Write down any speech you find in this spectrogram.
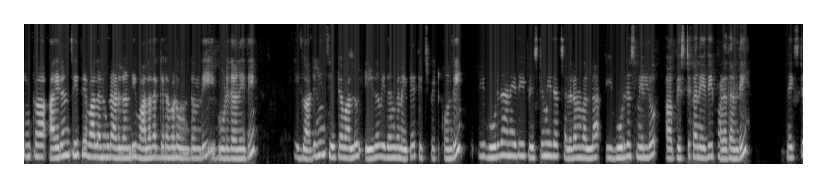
ఇంకా ఐరన్ చేసే వాళ్ళని కూడా అడగండి. వాళ్ళ దగ్గర కూడా ఉంటుంది ఈ బూడిద అనేది. ఈ గార్డెనింగ్ చేసే వాళ్ళు ఏదో విధంగానైతే తెచ్చిపెట్టుకోండి ఈ బూడిద అనేది పెస్ట్ మీద చల్లడం వల్ల ఈ బూడిద స్మెల్ ఆ పెస్ట్కి అనేది పడదండి. నెక్స్ట్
